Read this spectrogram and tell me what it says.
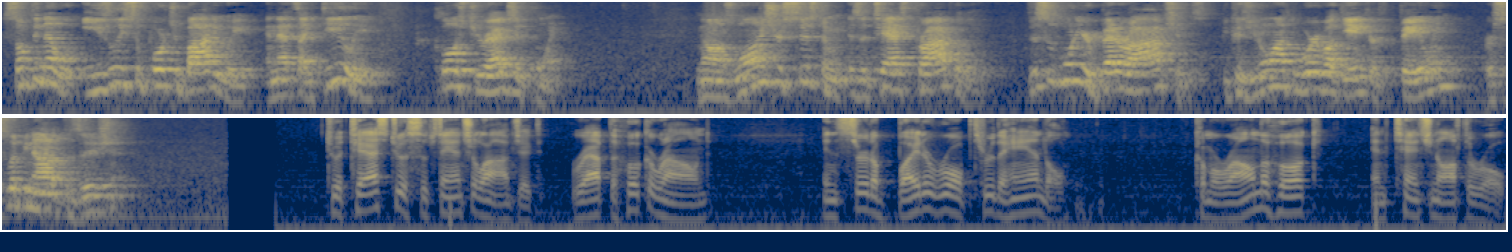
something that will easily support your body weight, and that's ideally close to your exit point. Now, as long as your system is attached properly, this is one of your better options because you don't have to worry about the anchor failing or slipping out of position. To attach to a substantial object, wrap the hook around, insert a of rope through the handle, come around the hook, and tension off the rope.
